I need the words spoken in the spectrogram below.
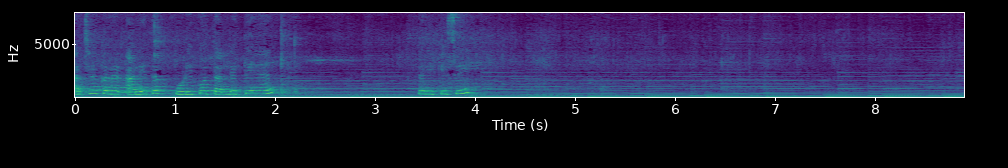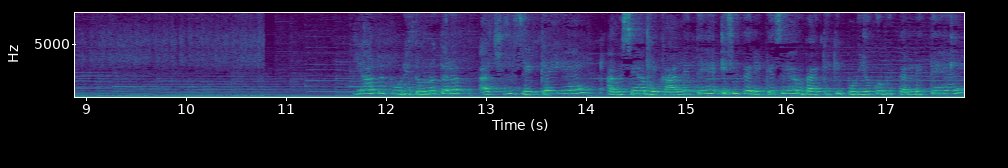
अच्छा कलर आने तक पूरी को तल लेते हैं। तरीके से। यहाँ पे पूरी दोनों तरफ़ अच्छे से सीख गई है। अब इसे हम निकाल लेते हैं। इसी तरीके से हम बाकी की पूड़ियों को भी तल लेते हैं।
